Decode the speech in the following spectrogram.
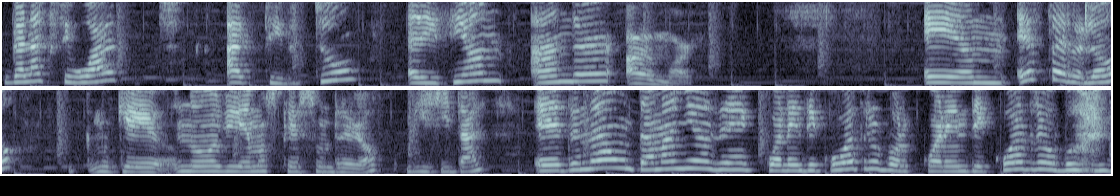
Galaxy Watch Active 2 edición Under Armour. Em, este reloj, que no olvidemos que es un reloj digital, eh, tendrá un tamaño de 44 x 44 x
